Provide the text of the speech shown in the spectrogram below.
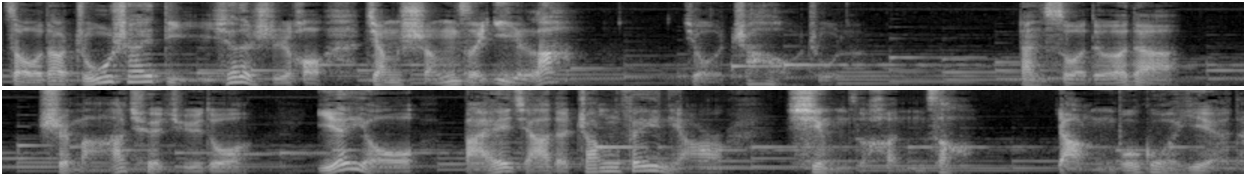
走到竹筛底下的时候，将绳子一拉，就罩住了。但所得的，是麻雀居多，也有白颊的张飞鸟，性子很躁，养不过夜的。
